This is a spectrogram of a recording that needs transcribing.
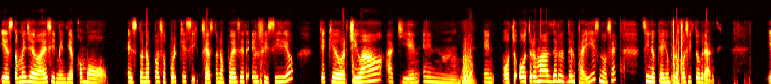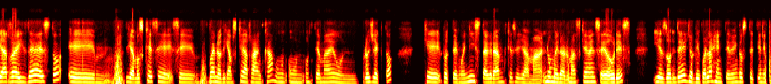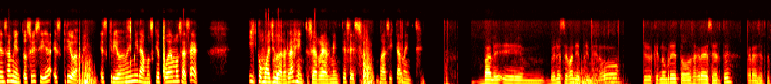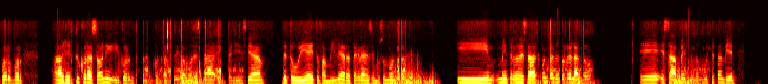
y esto me lleva a decirme un día como, esto no pasó porque sí, o sea, esto no puede ser el suicidio que quedó archivado aquí en, en, otro, otro más del, del país, no sé, sino que hay un propósito grande. Y a raíz de esto, em, digamos que se, se, bueno, digamos que arranca un, un, tema de un proyecto que lo tengo en Instagram, que se llama Numeral Más que Vencedores, y es donde yo le digo a la gente, venga, usted tiene pensamiento suicida, escríbame, escríbame y miramos qué podemos hacer. Y cómo ayudar a la gente, o sea, realmente es eso, básicamente. Vale, em, bueno, Estefania, primero creo que en nombre de todos agradecerte, agradecerte por, por abrir tu corazón y, y contarnos, digamos, esta experiencia de tu vida y tu familia, de verdad te agradecemos un montón. Y mientras nos estabas contando tu relato, eh, estaba pensando mucho también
